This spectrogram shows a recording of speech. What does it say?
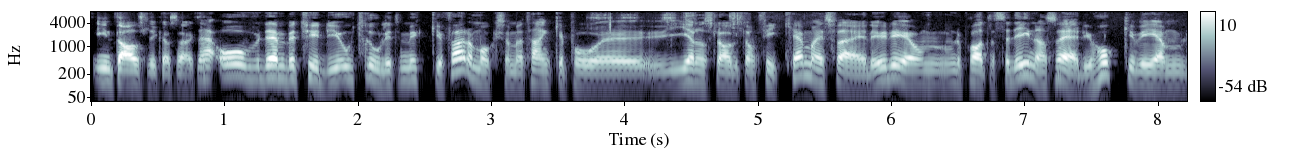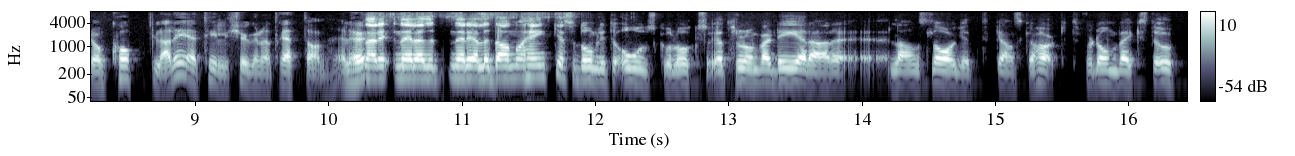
inte alls lika säkert. Nej, och den betydde ju otroligt mycket för dem också med tanke på eh, genomslaget de fick hemma i Sverige. Det är ju det, om du pratar Sedina så är det ju hockey-VM, de kopplar det till 2013, eller hur? När, när, när det gäller Dan och Henke så är de lite old school också. Jag tror de värderar eh, landslaget ganska högt, för de växte upp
